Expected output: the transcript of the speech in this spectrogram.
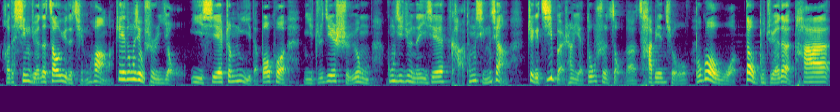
和他星爵的遭遇的情况了？这些东西是有一些争议的。包括你直接使用宫崎骏的一些卡通形象，这个基本上也都是走的擦边球。不过我倒不觉得他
